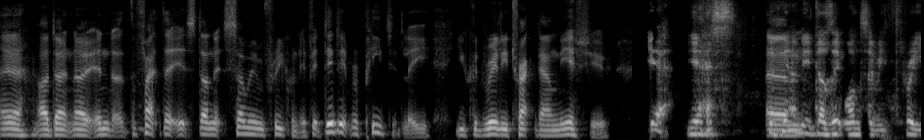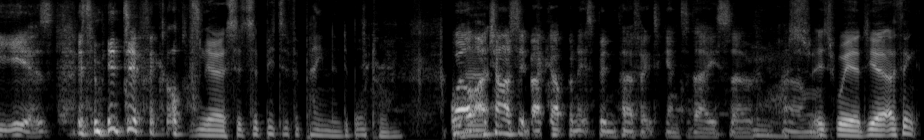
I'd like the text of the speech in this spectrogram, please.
Yeah, I don't know. And uh, the fact that it's done it so infrequently, if it did it repeatedly, you could really track down the issue. yeah yes it Um, only does it once every three years it's a bit difficult Yes, it's a bit of a pain in the bottom. well i Uh, charged it back up and it's been perfect again today so Oh, It's, um, it's weird. Yeah, I think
